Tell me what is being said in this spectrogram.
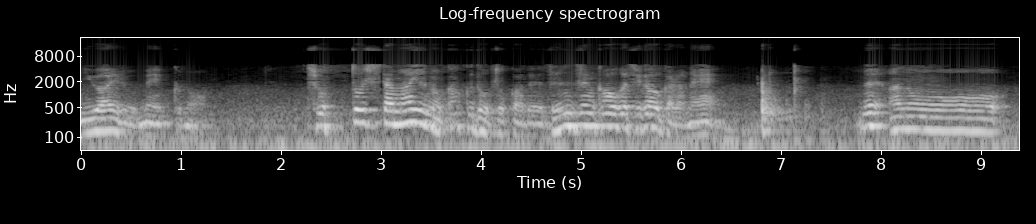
いわゆるメイクのちょっとした眉の角度とかで全然顔が違うからね。であのー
